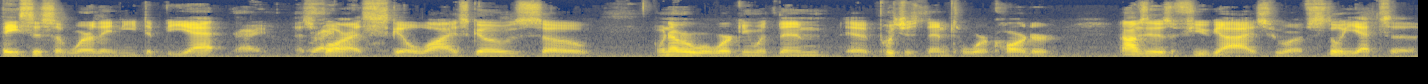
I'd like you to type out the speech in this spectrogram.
basis of where they need to be at Right. as Right. far as skill wise goes. So whenever we're working with them, it pushes them to work harder. And Obviously, there's a few guys who are still yet to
